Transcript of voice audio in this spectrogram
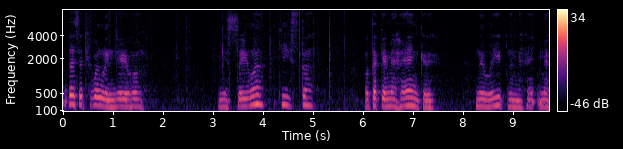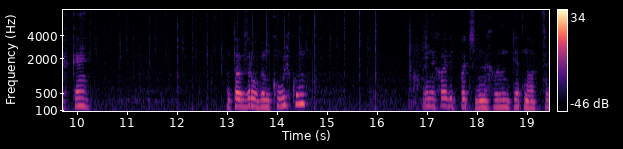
Десять хвилин я його місила тісто. Отаке м'ягеньке, не липне, м'яке. Отак зробимо кульку. І нехай відпочине хвилин 15.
